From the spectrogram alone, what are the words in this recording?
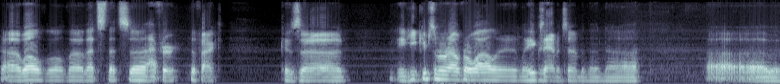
Uh, well, well, uh, that's that's uh, after the fact, because uh, he, he keeps him around for a while and like, examines him, and then uh, uh,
